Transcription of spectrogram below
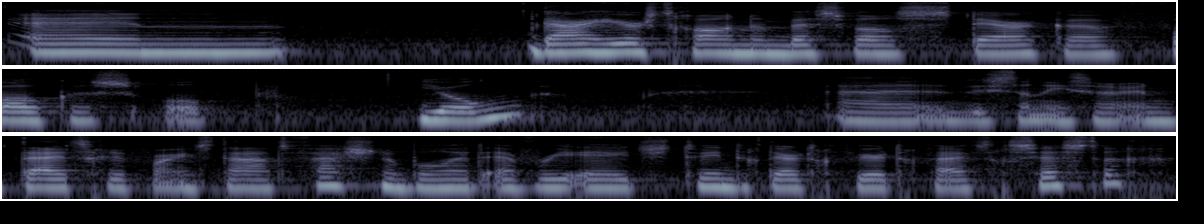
En daar heerst gewoon een best wel sterke focus op jong. Uh, dus dan is er een tijdschrift waarin staat fashionable at every age 20, 30, 40, 50, 60.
